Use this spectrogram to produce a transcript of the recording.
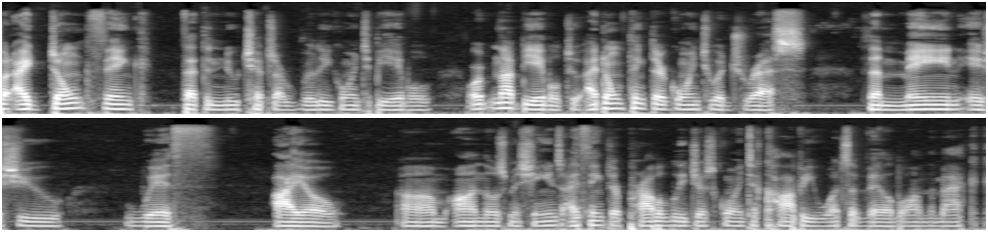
But I don't think that the new chips are really going to be able, or not be able to. I don't think they're going to address the main issue with I/O um, on those machines. I think they're probably just going to copy what's available on the Mac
